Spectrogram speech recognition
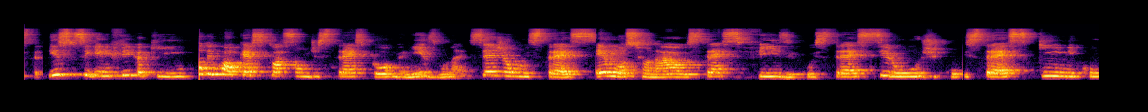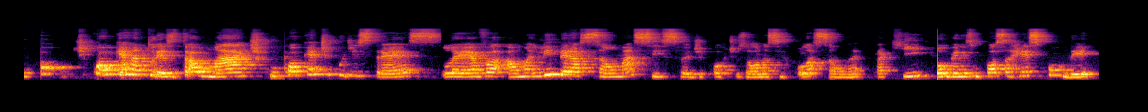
estresse. Isso significa que em toda e qualquer situação de estresse para o organismo, né, seja um estresse emocional, estresse físico, estresse cirúrgico, estresse químico, de qualquer natureza, traumático, qualquer tipo de estresse leva a uma liberação maciça de cortisol na circulação, né, para que o organismo possa responder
